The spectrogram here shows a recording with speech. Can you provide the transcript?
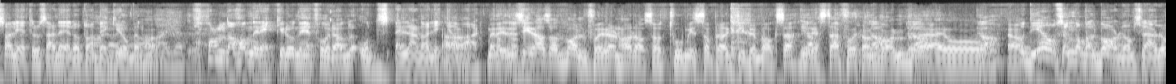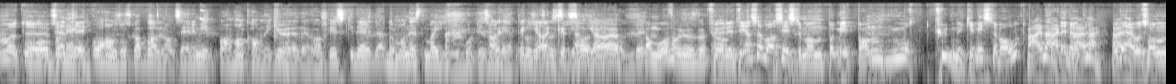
Saletros er nede og tar bekkejobben. ja, ja. Han, han rekker jo ned foran Odd-spillerne likevel. Ja, Men det du sier er altså at ballføreren har altså to midtstoppere og keeper bak seg. Ja. Resten er foran Ja, ballen. Det er jo ja. ja. Og det er også en gammel barndomslærdom, vet du, Og han, som, Petter. og han som skal balansere midtbanen, han kan ikke gjøre det, faktisk. Det, det, da må han nesten bare gi bort til Saletros Ja, si så- ja. Han må faktisk det. Før i tida så var sistemann på midtbanen måtte, kunne ikke miste ballen. Nei, nei, Ferdig med nei, det. nei, Og det er jo sånn,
